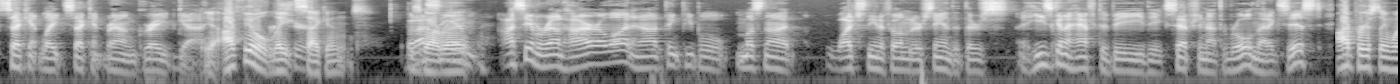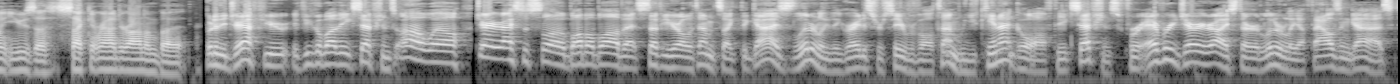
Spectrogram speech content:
second, late second round grade guy. Yeah, I feel late sure. second. But I see right. him I see him around higher a lot, and I think people must not watch the NFL and understand that there's he's going to have to be the exception, not the rule, and that exists. I personally wouldn't use a second rounder on him, but But in the draft, you if you go by the exceptions, oh well, Jerry Rice was slow, blah blah blah, that stuff you hear all the time. It's like the guy's literally the greatest receiver of all time. Well, you cannot go off the exceptions. For every Jerry Rice, there are literally a thousand guys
